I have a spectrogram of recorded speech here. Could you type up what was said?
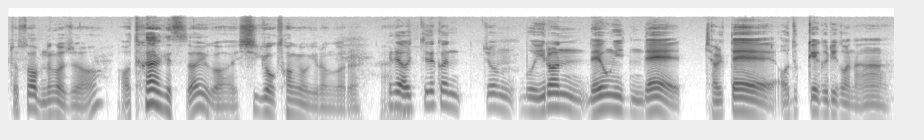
어쩔 수 없는 거죠. 어떻게 하겠어 이거 식욕, 성욕 이런 거를. 아, 근데 어찌됐건 좀 뭐 이런 내용인데 절대 어둡게 그리거나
